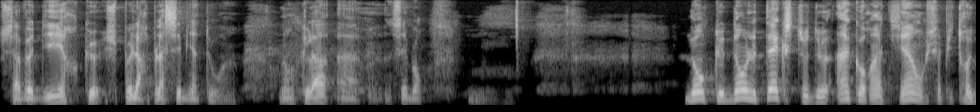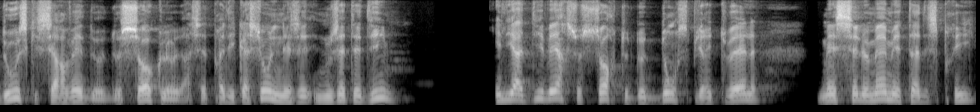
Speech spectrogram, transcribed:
Ça veut dire que je peux la replacer bientôt. Hein. Donc là, euh, c'est bon. Donc, dans le texte de 1 Corinthiens, au chapitre 12, qui servait de, socle à cette prédication, il nous était dit il y a diverses sortes de dons spirituels, mais c'est le même état d'esprit,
